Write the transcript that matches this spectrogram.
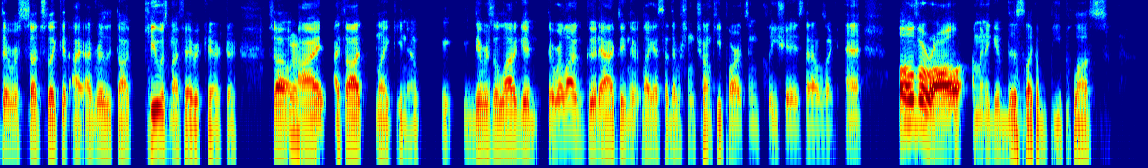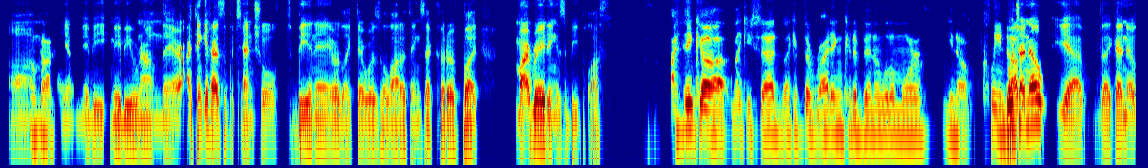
there was such like it, I I really thought Q was my favorite character, so Sure. I I thought like you know. it- there was a lot of good. There were a lot of good acting. There, like I said, there were some chunky parts and cliches that I was like, eh. Overall, I'm gonna give this like a B plus. Um, Okay. you know, maybe maybe around there. I think it has the potential to be an A, or like there was a lot of things that could have, but my rating is a B plus. I think, uh, like you said, like if the writing could have been a little more, you know, cleaned Which up. Which I know, yeah, like I know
